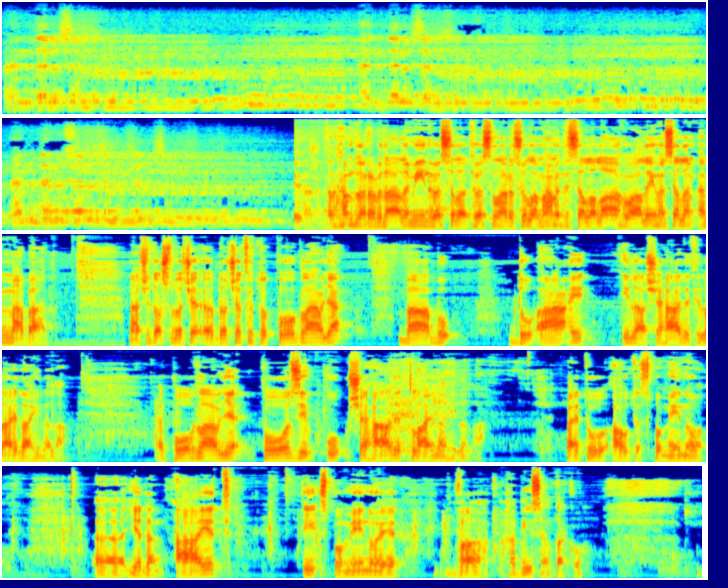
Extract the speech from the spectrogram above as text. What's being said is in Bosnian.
Andalusam Andalusam Andalusam Andalusam Alhamdulillah, rabbil alamin, veselat, veselat, rasulullah, Muhammed sallallahu alaihi wa sallam, emma bad. Znači, došli do, do četvrtog poglavlja, babu duai ila šehadet la ilaha illallah. E, poglavlje, poziv u šehadet la ilaha illallah. Pa je tu autor spomenuo uh, jedan ajet i spomenuo je dva hadisa, tako?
